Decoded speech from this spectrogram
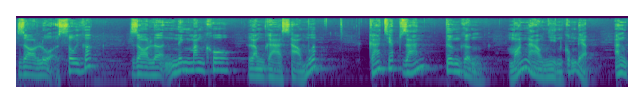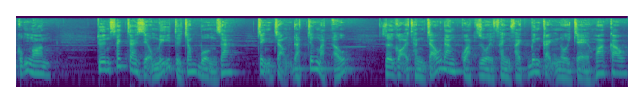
Giò lụa sôi gấc Giò lợn ninh măng khô Lòng gà xào mướp. Cá chép rán, tương gừng Món nào nhìn cũng đẹp Ăn cũng ngon. Tuyên xách chai rượu Mỹ từ trong buồng ra Trịnh trọng đặt trước mặt ấu Rồi gọi thằng cháu đang quạt ruồi phành phạch Bên cạnh nồi chè hoa cao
